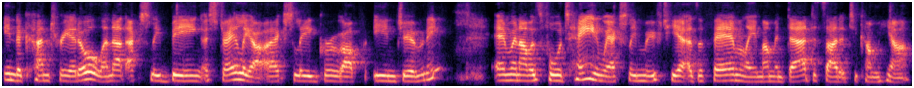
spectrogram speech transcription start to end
in the country at all. And that actually being Australia, I actually grew up in Germany. And when I was 14, we actually moved here as a family. Mum and dad decided to come here.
